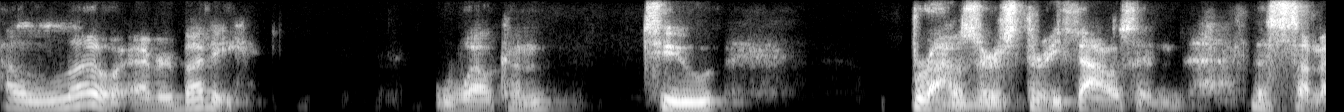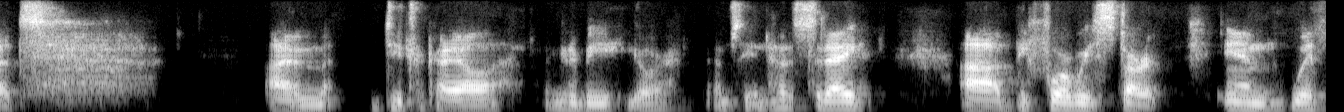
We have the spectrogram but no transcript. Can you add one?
Hello, everybody. Welcome to Browsers 3000, the summit. I'm Dietrich Ayala. I'm going to be your MC and host today. Uh, before we start in with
